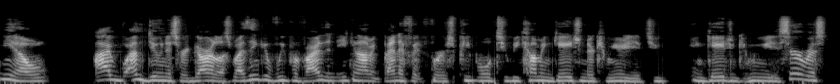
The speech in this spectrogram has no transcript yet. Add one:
you know, I, I'm doing this regardless, but I think if we provided an economic benefit for people to become engaged in their community, to engage in community service,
